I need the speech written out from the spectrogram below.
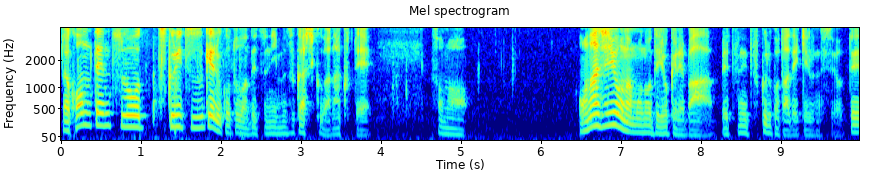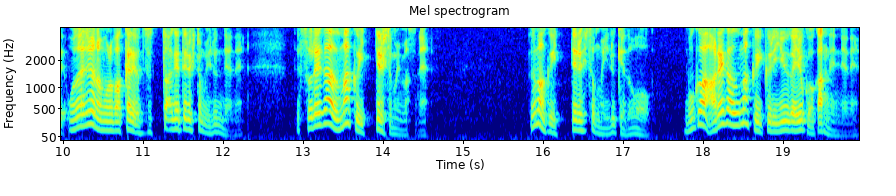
だコンテンツを作り続けることは別に難しくはなくてその同じようなものでよければ別に作ることはできるんですよ。で同じようなものばっかりをずっと上げてる人もいるんだよね。でそれがうまくいってる人もいますね。うまくいってる人もいるけど僕はあれがうまくいく理由がよく分かんないんだよね。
